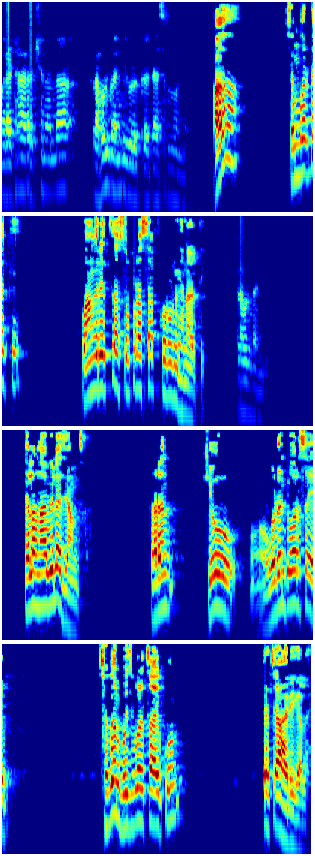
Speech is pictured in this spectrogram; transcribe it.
मराठा आरक्षणाला राहुल गांधी विरोध करतात असं म्हणणं आहे. हा शंभर टक्के. काँग्रेसचा सुपडा साफ करून घेणार ते. राहुल गांधी. त्याला नाविलाज आहे आमचा. कारण ह्यो वडंटीवार साहेब छगन भुजबळचं ऐकून त्याच्या आहारी गेलाय.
